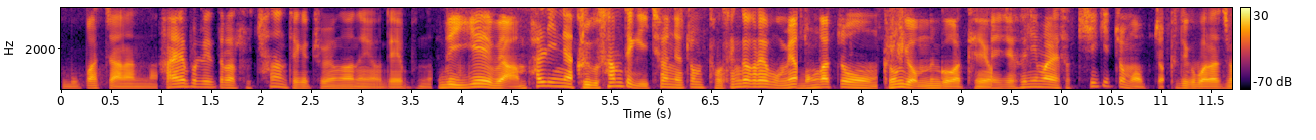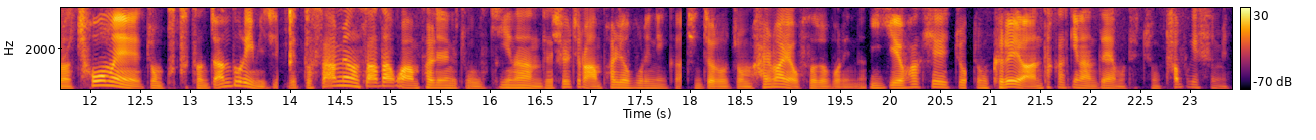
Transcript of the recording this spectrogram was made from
못 받지 않았나. 하이브리드라서 차는 되게 조용하네요, 내부는. 근데 이게 왜 안 팔리냐, 그리고 사람들이 2천냐 좀 더 생각을 해보면 뭔가 좀 그런 게 없는 것 같아요. 이제 흔히 말해서 킥이 좀 없죠. 그리고 말하지만 처음에 좀 붙었던 짠돌이 이미지. 이게 또 싸면 싸다고 안 팔리는 게 좀 웃기긴 하는데 실제로 안 팔려버리니까 진짜로 좀 할 말이 없어져 버리는. 이게 확실히 좀, 좀 그래요. 안타깝긴 한데 뭐 대충 타보겠습니다.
